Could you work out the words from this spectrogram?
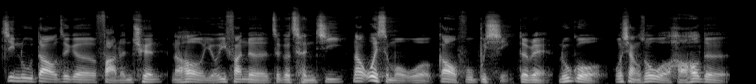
进入到这个法人圈，然后有一番的这个成绩。那为什么我高尔夫不行？对不对？如果我想说我好好的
